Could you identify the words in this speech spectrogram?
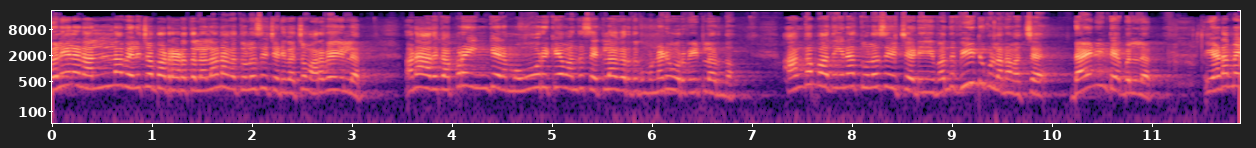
வெளியில நல்லா வெளிச்சம் படுற இடத்துல எல்லாம் நாங்க துளசி செடி வச்சோம் வரவே இல்லை. ஆனா அதுக்கப்புறம் இங்க நம்ம ஊருக்கே வந்து செட்டில் ஆகிறதுக்கு முன்னாடி ஒரு வீட்ல இருந்தோம். அங்கே பார்த்தீங்கன்னா துளசி செடி வந்து வீட்டுக்குள்ளே நான் வச்சேன். டைனிங் டேபிளில் இடமே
